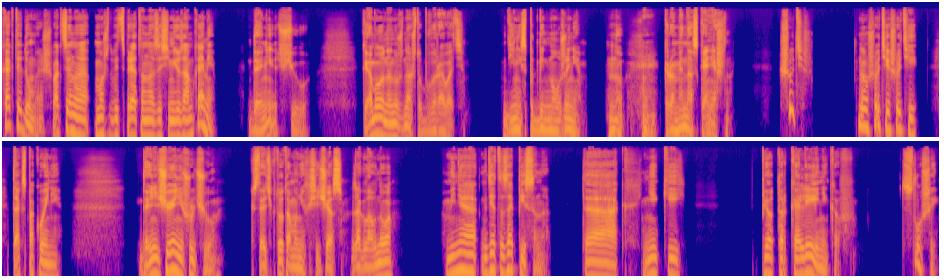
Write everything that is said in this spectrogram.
«Как ты думаешь, вакцина может быть спрятана за семью замками?» «Да нет, чего. Кому она нужна, чтобы воровать?» Денис подмигнул жене. «Ну, хм, кроме нас, конечно». «Шутишь?» «Ну, шути, шути. Так спокойнее». «Да ничего я не шучу. Кстати, кто там у них сейчас? За главного?» У меня где-то записано. Так, некий Петр Колейников. Слушай,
